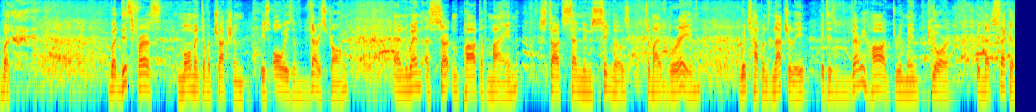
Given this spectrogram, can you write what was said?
but but this first moment of attraction is always very strong and when a certain part of mine starts sending signals to my brain which happens naturally it is very hard to remain pure in that second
